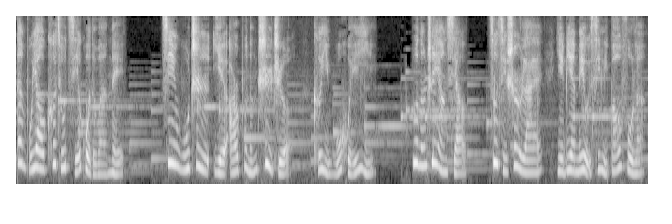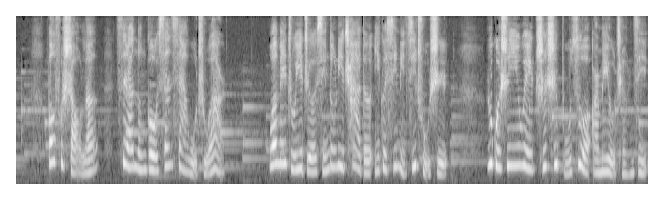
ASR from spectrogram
但不要苛求结果的完美。近无志也而不能至者，可以无悔矣。若能这样想，做起事儿来。也便没有心理包袱了，包袱少了，自然能够三下五除二。完美主义者行动力差的一个心理基础是：如果是因为迟迟不做而没有成绩，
